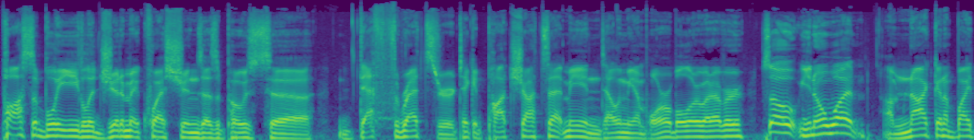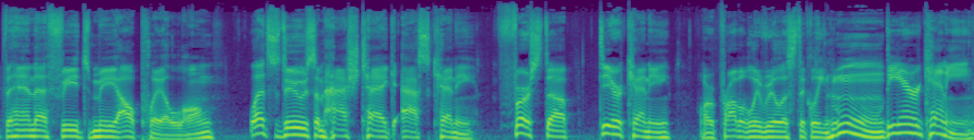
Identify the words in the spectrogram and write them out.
possibly legitimate questions as opposed to death threats or taking pot shots at me and telling me I'm horrible or whatever. So, you know what? I'm not gonna bite the hand that feeds me, I'll play along. Let's do some hashtag Ask Kenny. First up, Dear Kenny, or probably realistically, hmm, Dear Kenny,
